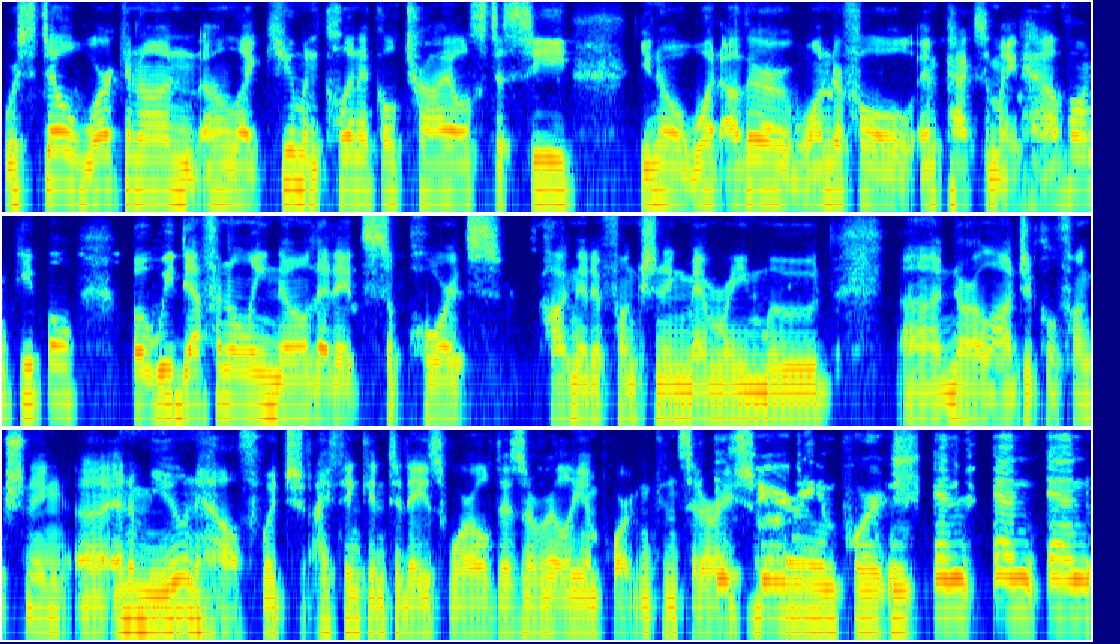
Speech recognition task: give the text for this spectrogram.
We're still working on uh, like human clinical trials to see, you know, what other wonderful impacts it might have on people. But we definitely know that it supports cognitive functioning, memory, mood, uh, neurological functioning, uh, and immune health, which I think in today's world is a really important consideration. It's very important, and and and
